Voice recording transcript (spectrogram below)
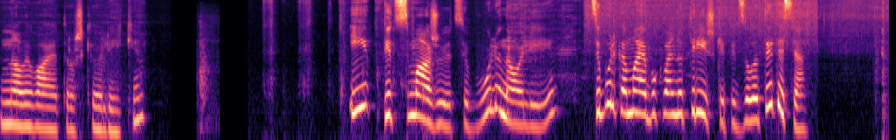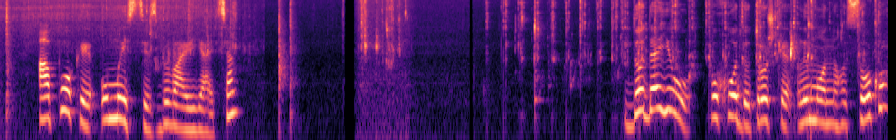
наливаю трошки олійки. І підсмажую цибулю на олії. Цибулька має буквально трішки підзолотитися. А поки у мисці збиваю яйця, додаю по ходу трошки лимонного соку.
